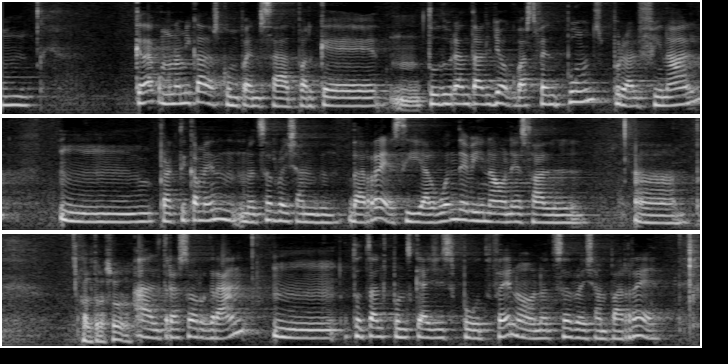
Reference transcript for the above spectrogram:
mm, queda com una mica descompensat, perquè mm, tu durant el joc vas fent punts, però al final mm, pràcticament no et serveixen de res. Si algú endevina on és el, eh, El tresor. el tresor gran, mm, tots els punts que hagis pogut fer no, no et serveixen per res.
